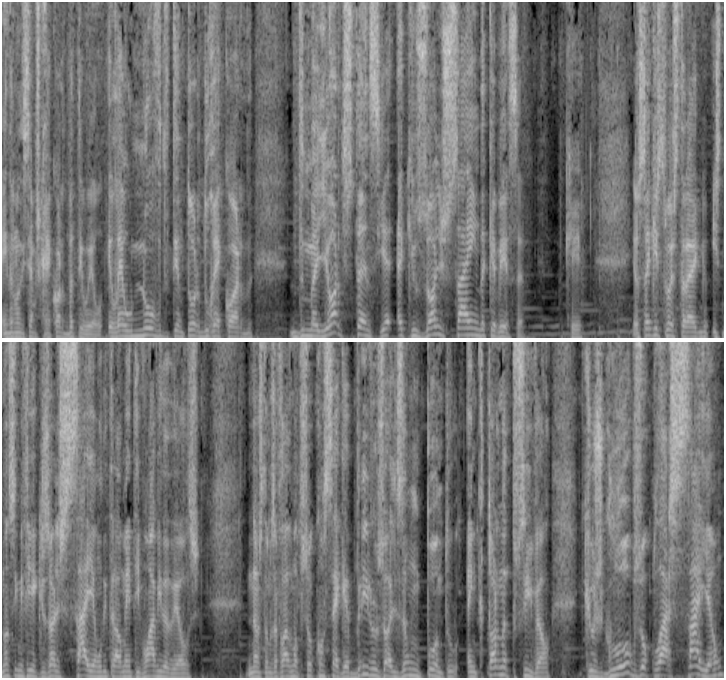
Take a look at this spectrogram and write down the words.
ainda não dissemos que recorde bateu ele. Ele é o novo detentor do recorde de maior distância a que os olhos saem da cabeça. Que? Eu sei que isto é estranho, isto não significa que os olhos saiam literalmente e vão à vida deles. Não estamos a falar de uma pessoa que consegue abrir os olhos a um ponto em que torna possível que os globos oculares saiam,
